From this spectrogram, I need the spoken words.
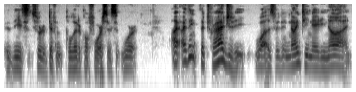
these sort of different political forces at work. I, I think the tragedy was that in 1989,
